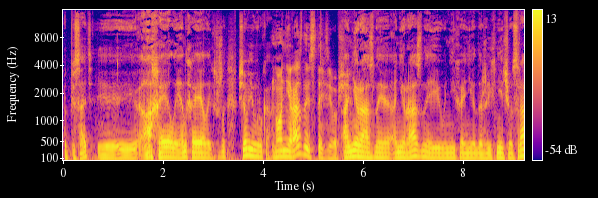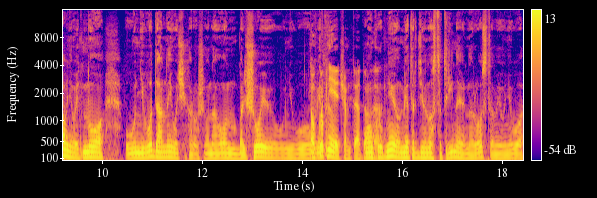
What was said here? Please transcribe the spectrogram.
подписать. И, и АХЛ, и НХЛ, и все в его руках. Но они разные стадии вообще? Они разные, они разные, и у них они даже их нечего сравнивать, но у него данные очень хорошие. Он, он большой, у него... Он метр... крупнее, чем ты. Это, он да. крупнее, он метр девяносто три, наверное, ростом, и у него,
